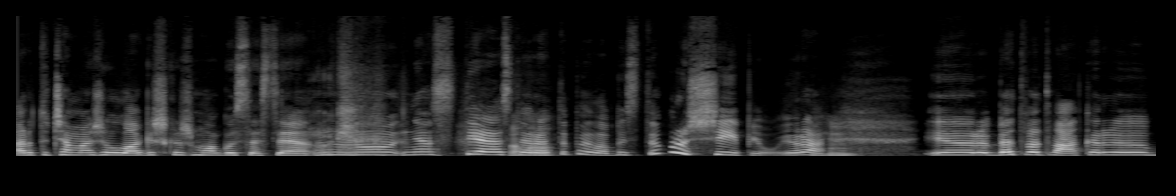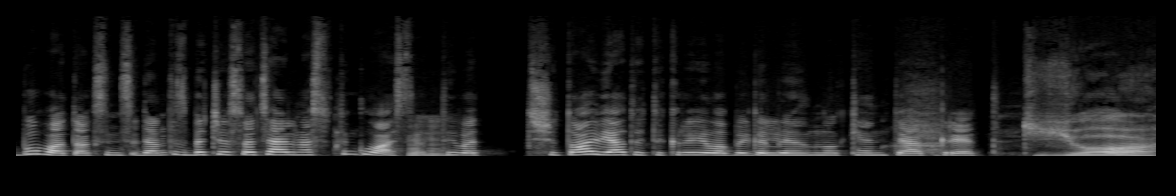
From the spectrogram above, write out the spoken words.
Ar tu čia mažiau logiškas žmogus esi? Okay. Nu, nes tie stereotipai labai stiprus šiaip jau yra. Mhm. Ir, bet vat vakar buvo toks incidentas, bet čia socialiniuose tinkluose. Mhm. Tai vat šitoje vietoje tikrai labai gali nukentėti greit. Jo,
